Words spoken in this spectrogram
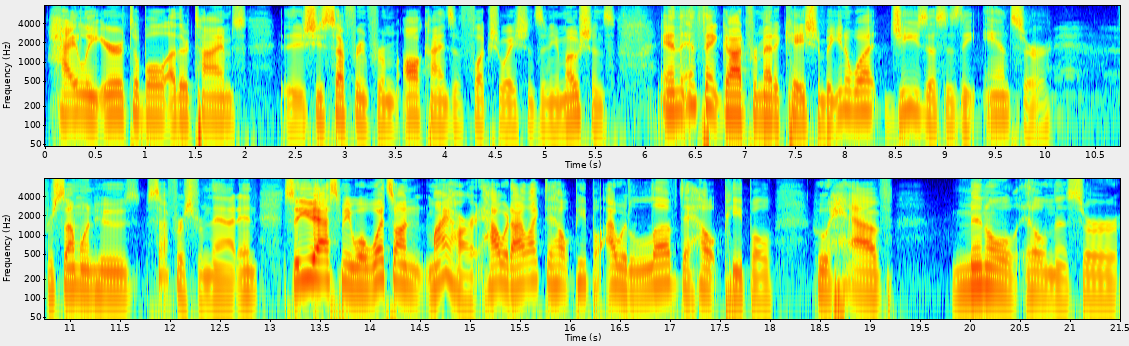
highly irritable, other times uh, she's suffering from all kinds of fluctuations and emotions. And, and thank God for medication. But you know what? Jesus is the answer for someone who suffers from that. And so you ask me, well, what's on my heart? How would I like to help people? I would love to help people who have mental illness or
